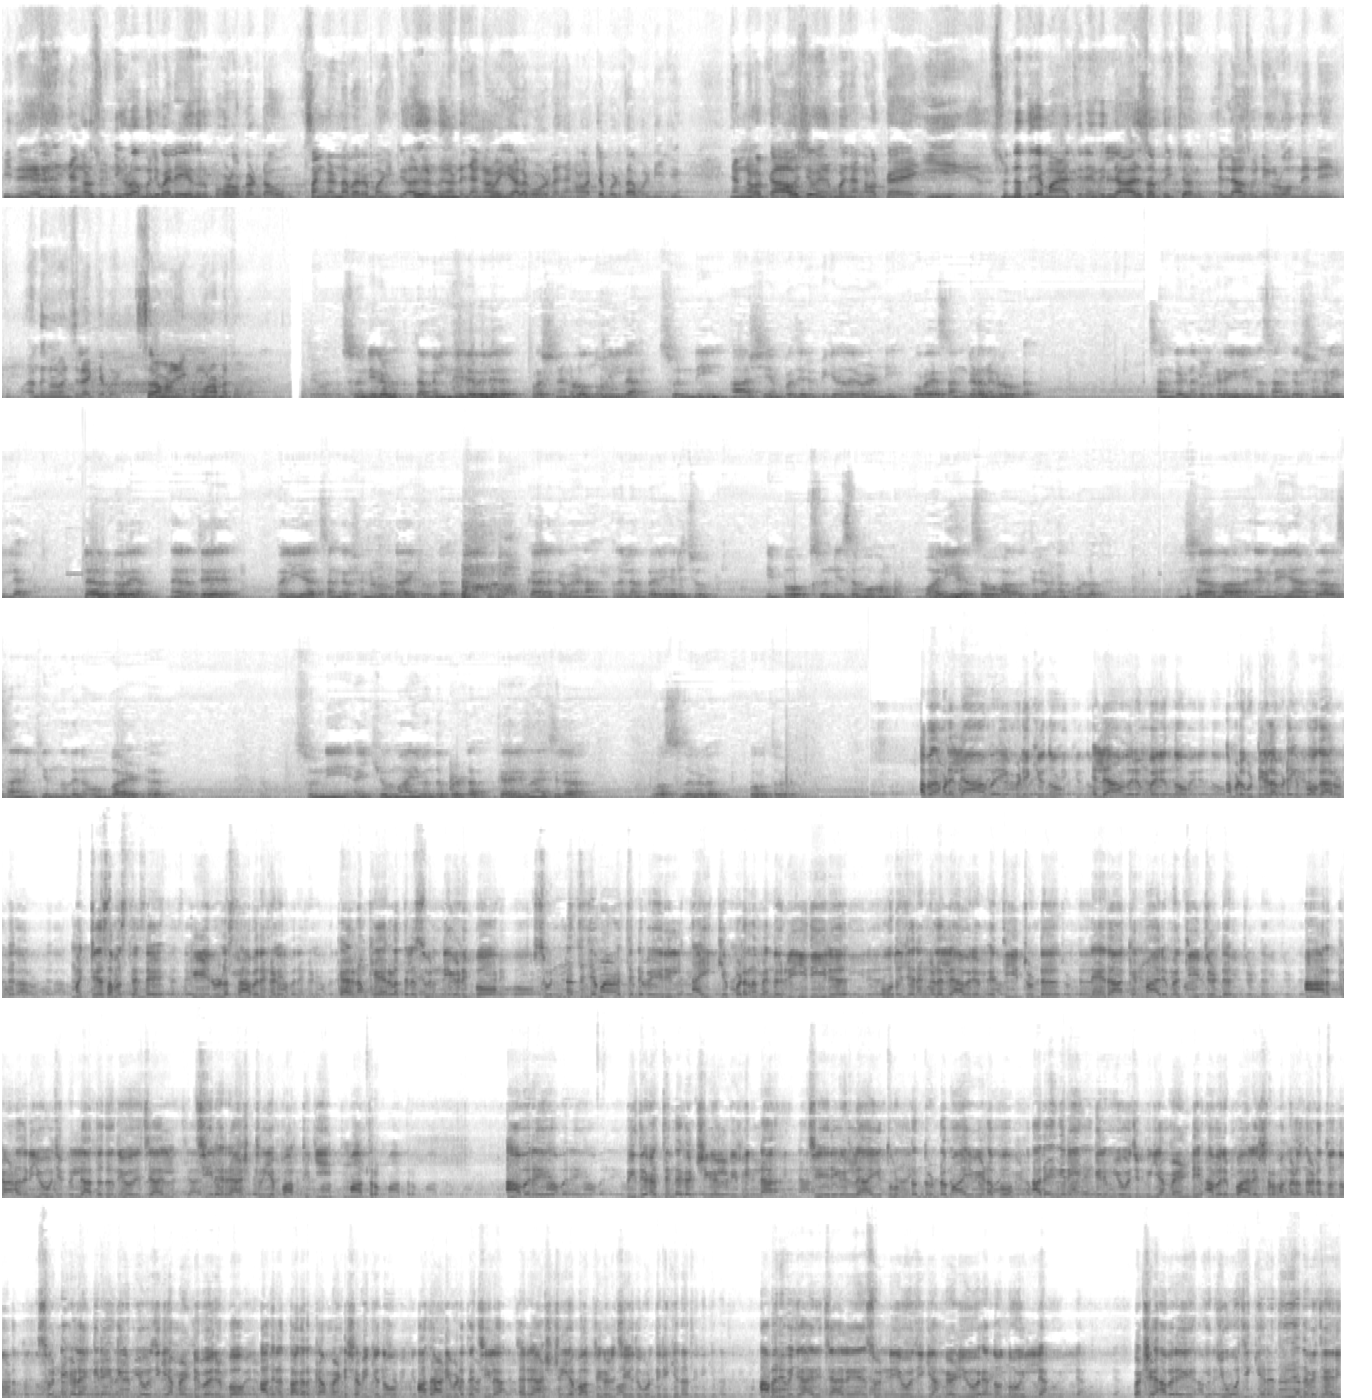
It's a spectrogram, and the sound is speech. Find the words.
പിന്നെ ഞങ്ങൾ സുന്നികൾ തമ്മിൽ പല എതിർപ്പുകളൊക്കെ ഉണ്ടാവും സംഘടനാപരമായിട്ട്. അത് കണ്ടു കണ്ട് ഞങ്ങൾ വയ്യാലെ കൊണ്ട ഞങ്ങൾ ഒറ്റപ്പെടുത്താൻ വേണ്ടിയിട്ട്. ഞങ്ങളൊക്കെ ആവശ്യം വരുമ്പോൾ ഞങ്ങളൊക്കെ ഈ സുന്നത്ത് ജമായത്തിനെതിരിൽ ആര് ശബ്ദിച്ചാലും എല്ലാ സുന്നികളും ഒന്ന് തന്നെ ആയിരിക്കും അത് നിങ്ങൾ മനസ്സിലാക്കിയാൽ മതി. അസ്സാമലൈക്കും വറഹമത്തുള്ള. സുന്നികൾ തമ്മിൽ നിലവിൽ പ്രശ്നങ്ങളൊന്നുമില്ല. സുന്നി ആശയം പ്രചരിപ്പിക്കുന്നതിന് വേണ്ടി കുറെ സംഘടനകളുണ്ട്. സംഘടനകൾക്കിടയിൽ ഇന്ന് സംഘർഷങ്ങളില്ല. എല്ലാവർക്കും അറിയാം. നേരത്തെ വലിയ സംഘർഷങ്ങൾ ഉണ്ടായിട്ടുണ്ട് കാലക്രമേണ അതെല്ലാം പരിഹരിച്ചു. ഇപ്പോ സുന്നി സമൂഹം വലിയ സൗഹാർദ്ദത്തിലാണ് ഉള്ളത്. ഇൻഷാല്ല ഞങ്ങൾ യാത്ര അവസാനിക്കുന്നതിന് മുമ്പായിട്ട് സുന്നി ഐക്യവുമായി ബന്ധപ്പെട്ട കാര്യമായ ചില വസ്തുതകൾ പുറത്തുവരും അപ്പൊ നമ്മൾ എല്ലാവരെയും വിളിക്കുന്നു എല്ലാവരും വരുന്നു. നമ്മുടെ കുട്ടികൾ അവിടെയും പോകാറുണ്ട് മറ്റേ സമസ്തന്റെ കീഴിലുള്ള സ്ഥാപനങ്ങളിൽ. കാരണം കേരളത്തിലെ സുന്നികൾ ഇപ്പോ സുന്നത്ത് ജമാഅത്തിന്റെ പേരിൽ ഐക്യപ്പെടണം എന്ന രീതിയിൽ പൊതുജനങ്ങൾ എല്ലാവരും എത്തിയിട്ടുണ്ട് നേതാക്കന്മാരും എത്തിയിട്ടുണ്ട്. ആർക്കാണ് അതിന് യോജിപ്പില്ലാത്തതെന്ന് ചോദിച്ചാൽ ചില രാഷ്ട്രീയ പാർട്ടിക്ക് മാത്രം. അവർ വിദേഹത്തിന്റെ കക്ഷികൾ വിഭിന്ന ചേരികളിലായി തുണ്ടം തുണ്ടമായി വീണപ്പോ അതെങ്ങനെയെങ്കിലും യോജിപ്പിക്കാൻ വേണ്ടി അവർ പല ശ്രമങ്ങളും നടത്തുന്നു. സുന്നികൾ എങ്ങനെയെങ്കിലും യോജിക്കാൻ വേണ്ടി വരുമ്പോ അതിനെ തകർക്കാൻ വേണ്ടി ശ്രമിക്കുന്നു. അതാണ് ഇവിടുത്തെ ചില രാഷ്ട്രീയ പാർട്ടികൾ ചെയ്തുകൊണ്ടിരിക്കുന്നത്. അവർ വിചാരിച്ചാലേ സുന്നി യോജിക്കാൻ കഴിയൂ എന്നൊന്നുമില്ല. പക്ഷെ അവർ യോജിക്കരുത് എന്ന് വിചാരിക്കും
